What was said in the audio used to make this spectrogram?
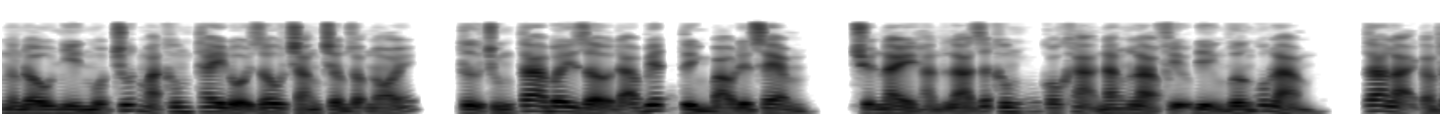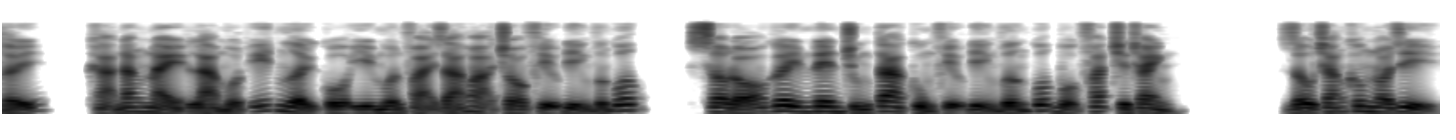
ngầm đầu nhìn một chút mặt không thay đổi dâu trắng trầm giọng nói, từ chúng ta bây giờ đã biết tình báo đến xem, chuyện này hẳn là rất không có khả năng là phiệu đỉnh vương quốc làm. Ta lại cảm thấy, khả năng này là một ít người cố ý muốn phải giá họa cho phiệu đỉnh vương quốc, sau đó gây nên chúng ta cùng phiệu đỉnh vương quốc buộc phát chiến tranh. Dâu trắng không nói gì,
